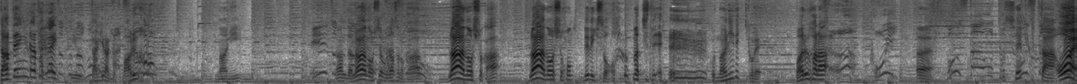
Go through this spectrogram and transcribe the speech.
打点が高いっていうだけなんでバルハラ何？なんだラーの人も出すのか？ラーの人か？ラーの人ほん出てきそう。マジで。これ何デッキこれ？バルハラ。うんセプター。おい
